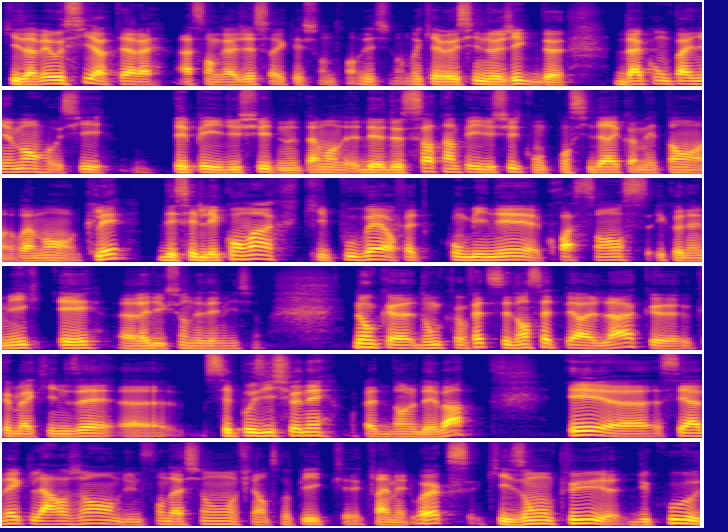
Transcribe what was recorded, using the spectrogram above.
qu'ils avaient aussi intérêt à s'engager sur les questions de transition. Donc il y avait aussi une logique d'accompagnement aussi des pays du Sud, notamment de, certains pays du Sud qu'on considérait comme étant vraiment clés, d'essayer de les convaincre qu'ils pouvaient en fait combiner croissance économique et euh, réduction des émissions. Donc, euh, donc en fait, c'est dans cette période-là que, McKinsey euh, s'est positionné en fait dans le débat. Et c'est avec l'argent d'une fondation philanthropique euh, ClimateWorks qu'ils ont pu, du coup,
